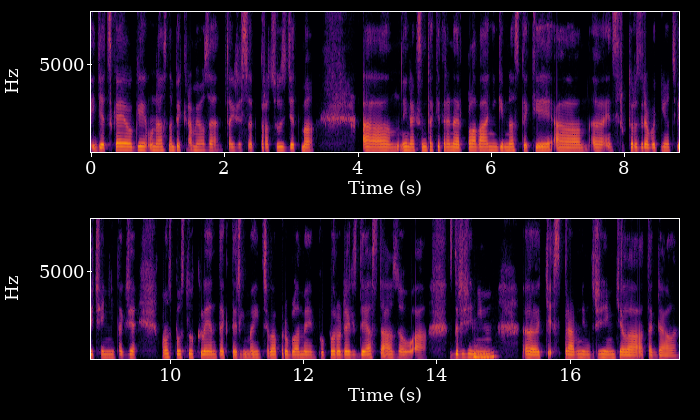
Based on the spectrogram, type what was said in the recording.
i dětské jogy u nás na Bikram joze, takže se pracuji s dětma a jinak jsem taky trenér plavání, gymnastiky a instruktor zdravotního cvičení, takže mám spoustu klientek, kteří mají třeba problémy po porodech s diastázou a s držením, mm. tě, správným držením těla a tak dále.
